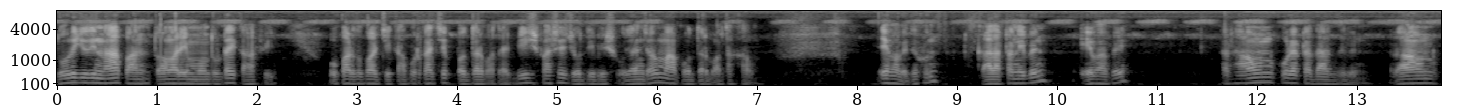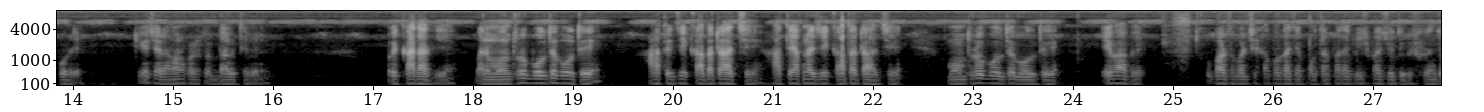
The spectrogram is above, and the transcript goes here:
দড়ি যদি না পান, তো আমার এই মন্ত্রটাই কাফি। ওপার তোপার যে কাপড় কাছে পদ্মার পাতায় বিষ ভাসে, যদি বিষ ওজান যাও, মা পদ্মার পাতা খাও। এভাবে দেখুন কাদাটা নেবেন। এভাবে রাউন্ড করে একটা দাগ দেবেন, রাউন্ড করে, ঠিক আছে? রাউন্ড করে একটা দাগ দেবেন ওই কাদা দিয়ে। মানে মন্ত্র বলতে বলতে হাতে যে কাদাটা আছে, হাতে আপনার যে কাদাটা আছে, মন্ত্র বলতে বলতে এভাবে উপার তোপার যে কাপড় কাছে পতার পাতায় বিষ ভাসে যদি বিষ পর্যন্ত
